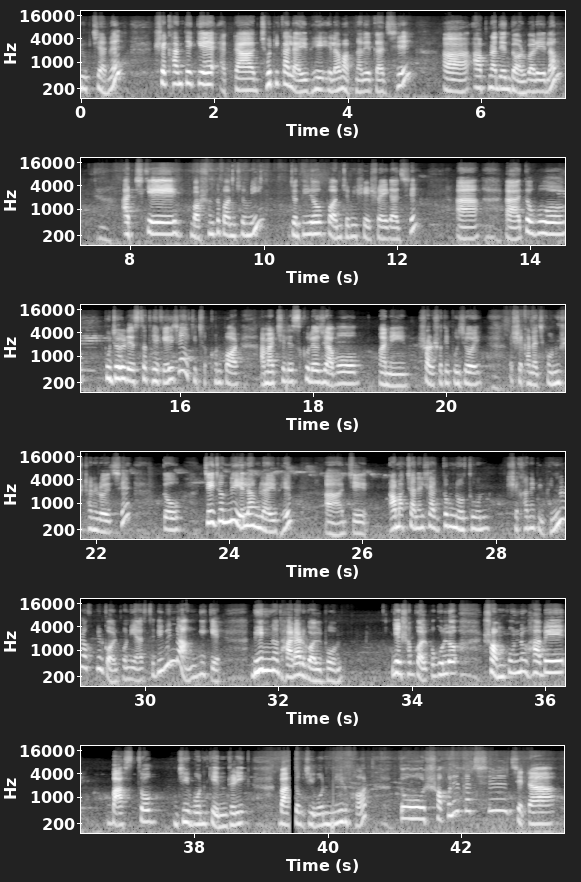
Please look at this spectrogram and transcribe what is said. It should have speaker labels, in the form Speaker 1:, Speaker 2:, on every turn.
Speaker 1: YouTube channel সেখান থেকে একটা ঝটিকা লাইভে এলাম আপনাদের কাছে আপনাদের দরবারে এলাম। আজকে বসন্ত পঞ্চমী, যদিও পঞ্চমী শেষ হয়ে গেছে। তবুও পুজোর রেস্ত থেকেই যায়। কিছুক্ষণ পর আমার ছেলে স্কুলেও যাব মানে সরস্বতী পুজোয়, সেখানে আজকে অনুষ্ঠান রয়েছে। তো যেই জন্য এলাম লাইভে যে আমার চ্যানেলটা একদম নতুন সেখানে বিভিন্ন রকমের গল্প নিয়ে আসছে, বিভিন্ন আঙ্গিকে, ভিন্ন ধারার গল্প। যেসব গল্পগুলো সম্পূর্ণভাবে বাস্তব জীবন কেন্দ্রিক, বাস্তব জীবন নির্ভর, তো সকলের কাছে যেটা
